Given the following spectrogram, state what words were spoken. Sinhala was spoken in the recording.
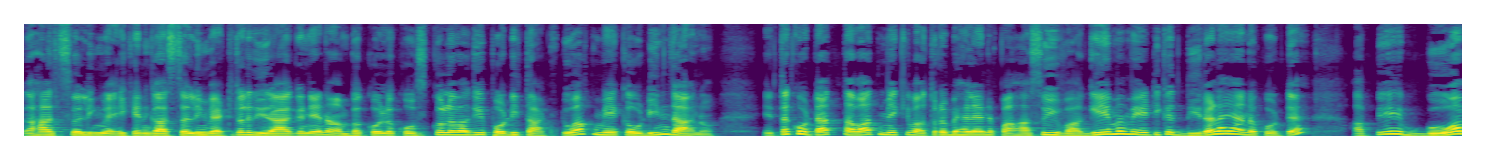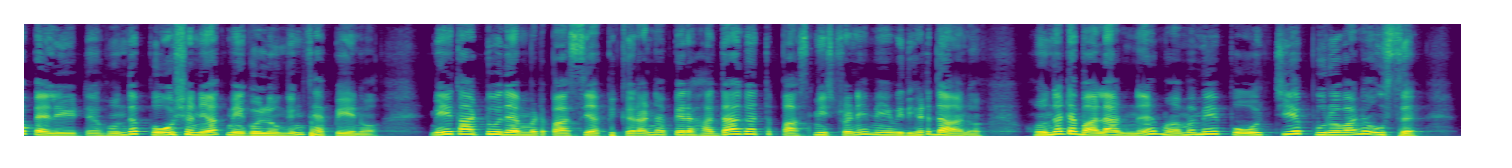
ගහස්වලින් එකන ගස්වලින් වැටල දිරාගෙන යන අම්බකොල කොස්කොල වගේ පොඩි තට්ටුවක් මේක උඩින් දානවා. එතකොටත් තවත් මේක වතුර බැහලයන පහසුයි වගේම මේටික දිරලා යනකොට අපේ ගෝව පැලේට හොඳ පෝෂණයක් මේ ගොල්ලොන්ගෙන් සැපේනවා. මේ තට්ටුව දැම්මට පස්සේ අපි කරන්න පෙර හදාගත්ත පස්මිස්ට්‍රණය මේ විදිහට දානවා. හොඳට බලන්න මම මේ පෝච්චිය පුරවන උස.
